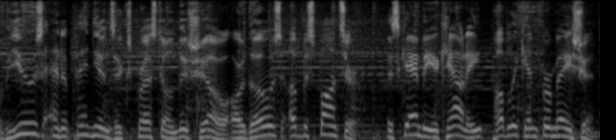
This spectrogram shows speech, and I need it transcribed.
views and opinions expressed on this show are those of the sponsor, Escambia County Public Information.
